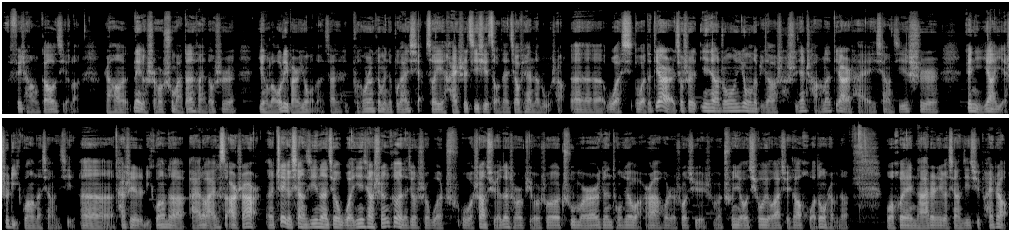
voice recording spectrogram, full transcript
非常高级了。然后那个时候数码单反都是影楼里边用的，像普通人根本就不敢想，所以还是继续走在胶片的路上。呃，我我的第二就是印象中用的比较时间长的第二台相机是。跟你一样也是理光的相机，呃，它是理光的 LX 二十二，呃，这个相机呢，就我印象深刻的就是我出我上学的时候，比如说出门跟同学玩啊，或者说去什么春游、秋游啊，学校活动什么的，我会拿着这个相机去拍照，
